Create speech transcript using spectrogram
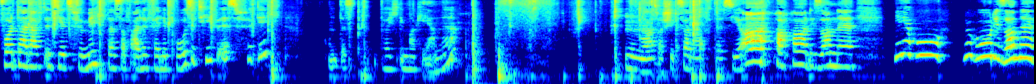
Vorteilhaft ist jetzt für mich, dass auf alle Fälle positiv ist für dich. Und das höre ich immer gerne. Hm, ja, das war Schicksalhaftes hier. Ah, haha, die Sonne. Juhu, juhu, die Sonne.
